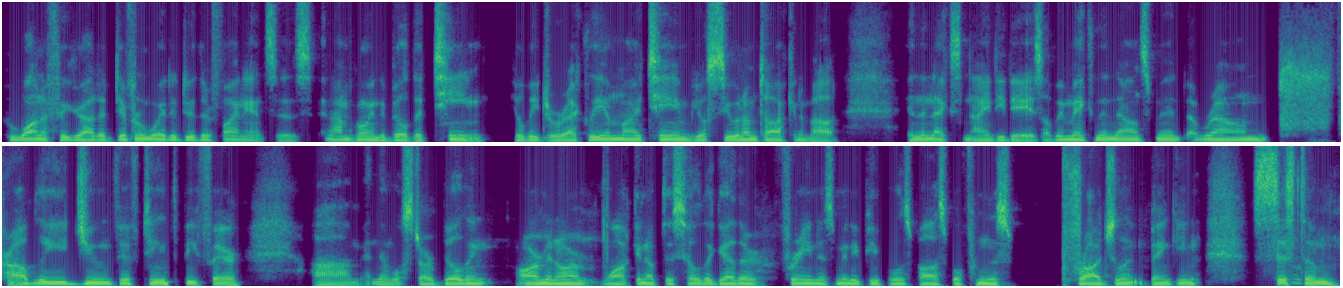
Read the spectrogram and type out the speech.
who want to figure out a different way to do their finances. And I'm going to build a team. You'll be directly in my team. You'll see what I'm talking about in the next 90 days. I'll be making the announcement around probably June 15th, to be fair. Um, and then we'll start building arm in arm, walking up this hill together, freeing as many people as possible from this fraudulent banking system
